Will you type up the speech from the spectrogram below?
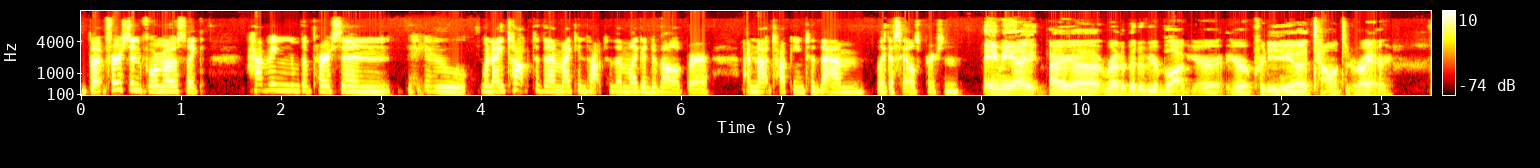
But first and foremost, like having the person who, when I talk to them, I can talk to them like a developer. I'm not talking to them like a salesperson. Aimee, I I uh, read a bit of your blog. You're you're a pretty uh, talented writer.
